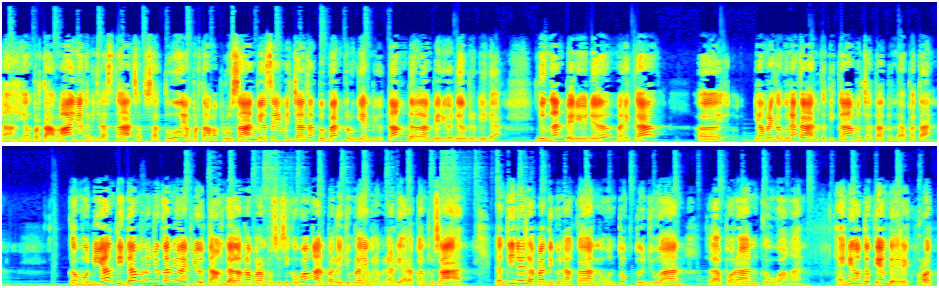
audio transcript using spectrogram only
Nah, yang pertama ini akan dijelaskan satu-satu. Yang pertama, perusahaan biasanya mencatat beban kerugian piutang dalam periode berbeda dengan periode mereka eh, yang mereka gunakan ketika mencatat pendapatan. Kemudian tidak menunjukkan nilai piutang dalam laporan posisi keuangan pada jumlah yang benar-benar diharapkan perusahaan dan tidak dapat digunakan untuk tujuan laporan keuangan. Nah, ini untuk yang direct fraud,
